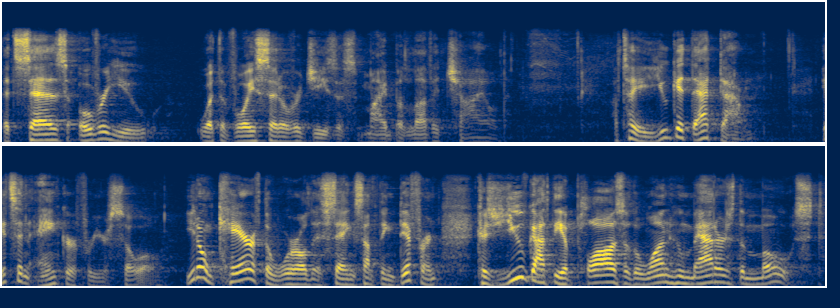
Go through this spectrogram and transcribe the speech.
that says over you what the voice said over Jesus, my beloved child. I'll tell you, you get that down, it's an anchor for your soul. You don't care if the world is saying something different because you've got the applause of the one who matters the most.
